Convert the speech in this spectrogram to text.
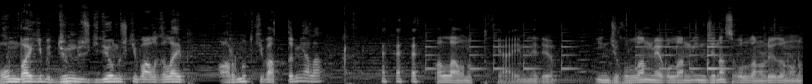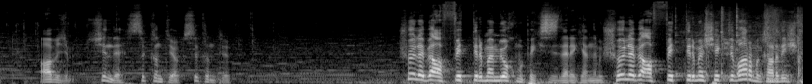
bomba gibi dümdüz gidiyormuş gibi algılayıp armut gibi attım ya la. Vallahi unuttuk ya yemin ediyorum. İnci kullanmaya kullanmaya inci nasıl kullanılıyordu onu unuttuk. Abicim şimdi sıkıntı yok sıkıntı yok. Şöyle bir affettirmem yok mu peki sizlere kendimi? Şöyle bir affettirme şekli var mı kardeşim?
